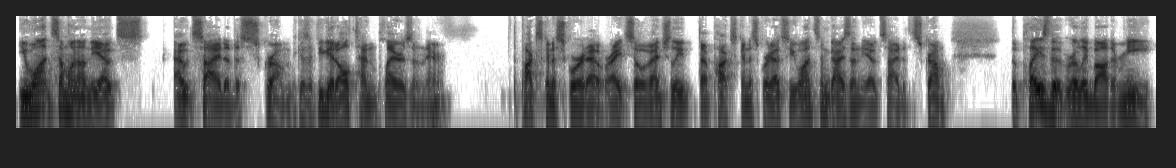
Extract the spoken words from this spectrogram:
you want someone on the outs outside of the scrum because if you get all 10 players in there, the puck's going to squirt out, right? So eventually that puck's going to squirt out. So you want some guys on the outside of the scrum. The plays that really bother me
